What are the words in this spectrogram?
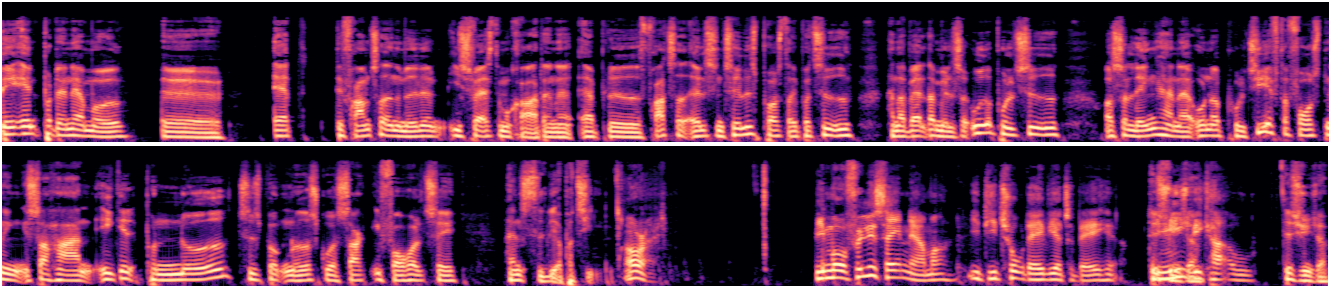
Det er endt på den her måde, øh, at det fremtrædende medlem i Sverigesdemokraterne er blevet frataget alle sine tillidsposter i partiet. Han har valgt at melde sig ud af politiet, og så længe han er under politiefterforskning, så har han ikke på noget tidspunkt noget at skulle have sagt i forhold til hans tidligere parti. Alright. Vi må følge sagen nærmere i de to dage, vi er tilbage her. Det synes min jeg. Det synes jeg.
